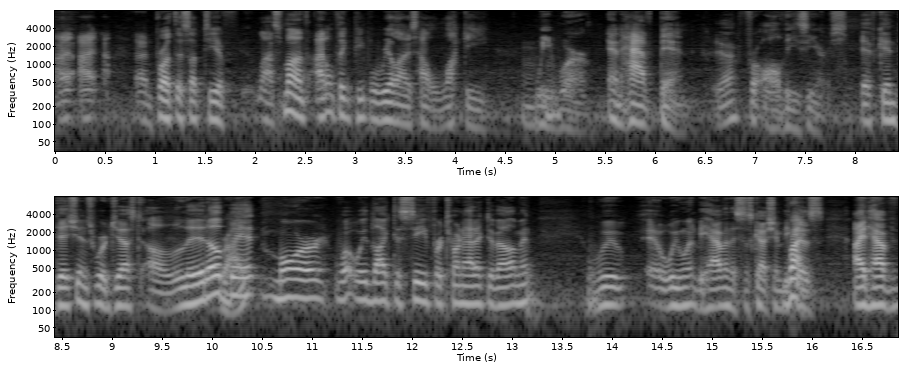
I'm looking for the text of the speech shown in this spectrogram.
I, I, I brought this up to you last month. I don't think people realize how lucky we were and have been. Yeah. for all these years. If conditions were just a little Right. bit more what we'd like to see for tornadic development, we uh, we wouldn't be having this discussion Right. I'd have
